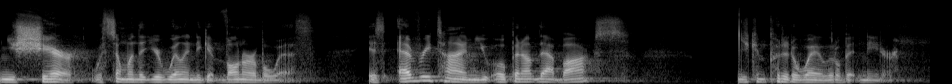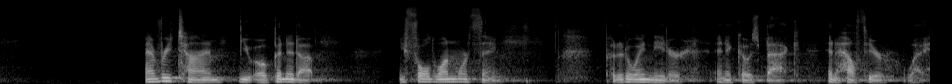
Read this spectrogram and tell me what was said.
and you share with someone that you're willing to get vulnerable with, is every time you open up that box, you can put it away a little bit neater. Every time you open it up, you fold one more thing, put it away neater, and it goes back in a healthier way.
